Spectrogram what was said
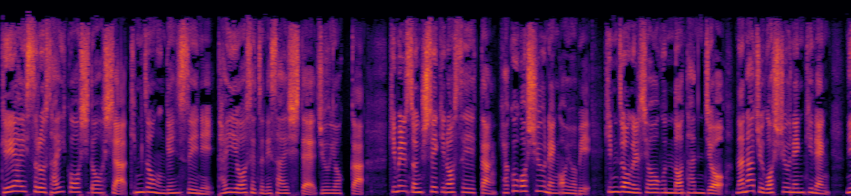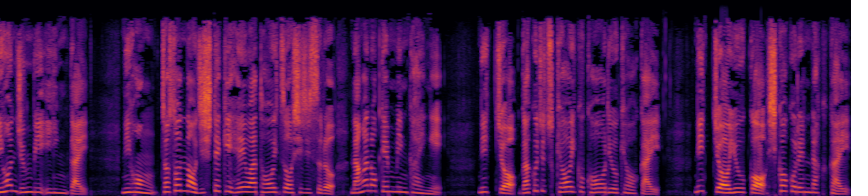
敬愛する最高指導者、金正恩元帥に太陽節に際して14日、キム・イルソン主席の生誕105周年及び、金正恩将軍の誕生75周年記念日本準備委員会、日本、著村の自主的平和統一を支持する長野県民会議、日朝学術教育交流協会、日朝友好四国連絡会、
